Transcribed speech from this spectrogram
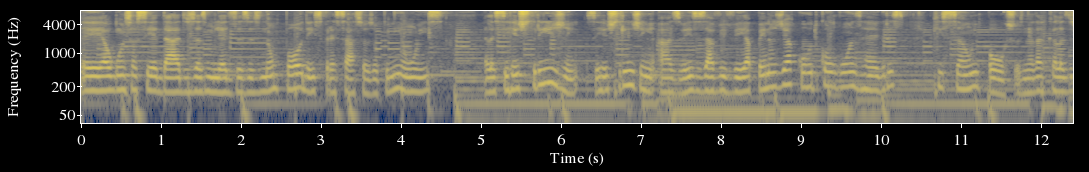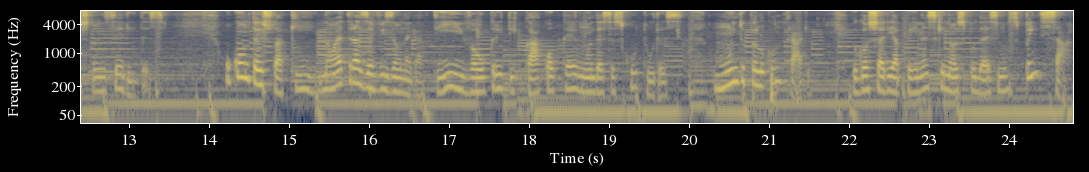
É, algumas sociedades as mulheres às vezes não podem expressar suas opiniões, elas se restringem, se restringem às vezes a viver apenas de acordo com algumas regras que são impostas, né, daquelas estão inseridas. O contexto aqui não é trazer visão negativa ou criticar qualquer uma dessas culturas, muito pelo contrário. Eu gostaria apenas que nós pudéssemos pensar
